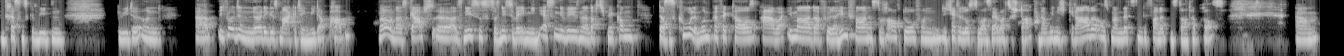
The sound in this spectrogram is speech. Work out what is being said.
Interessensgebieten, Gebiete. Und äh, ich wollte ein nerdiges Marketing-Meetup haben. Ne, und das gab's äh, als nächstes, das nächste wäre irgendwie ein Essen gewesen. Dann dachte ich mir, komm, das ist cool im Unperfekthaus, aber immer dafür dahin fahren ist doch auch doof und ich hätte Lust, sowas selber zu starten. Da bin ich gerade aus meinem letzten gefundeten Startup raus. Ähm,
